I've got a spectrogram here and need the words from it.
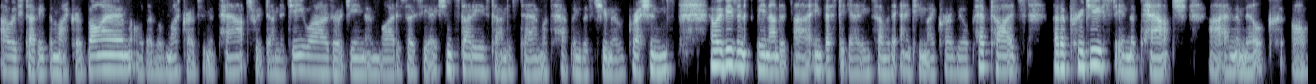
Uh, we've studied the microbiome or the little microbes in the pouch. We've done a GWAS or a genome-wide association studies to understand what's happened with tumor regressions. And we've even been under, uh, investigating some of the antimicrobial peptides that are produced in the pouch uh, and the milk of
